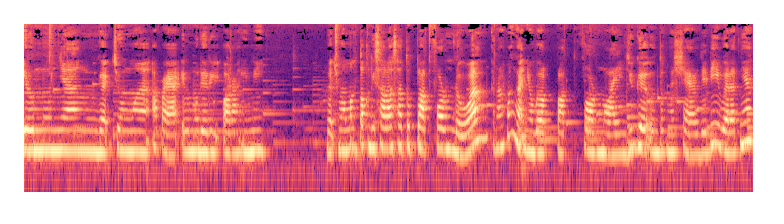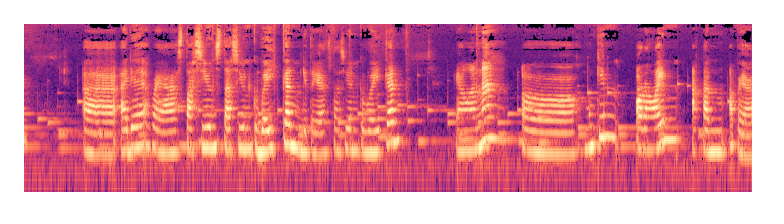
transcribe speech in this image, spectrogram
ilmunya nggak cuma apa ya ilmu dari orang ini nggak cuma mentok di salah satu platform doang kenapa nggak nyoba platform lain juga untuk nge-share? Jadi ibaratnya uh, ada apa ya stasiun-stasiun kebaikan gitu ya stasiun kebaikan yang mana uh, mungkin orang lain akan apa ya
